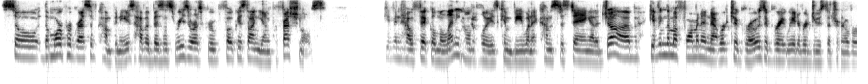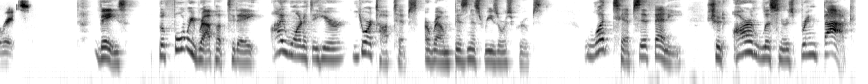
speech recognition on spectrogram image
So, the more progressive companies have a business resource group focused on young professionals. Given how fickle millennial employees can be when it comes to staying at a job, giving them a form and a network to grow is a great way to reduce the turnover rates. Vase, before we wrap up today, I wanted to hear your top tips around business resource groups. What tips, if any, should our listeners bring back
